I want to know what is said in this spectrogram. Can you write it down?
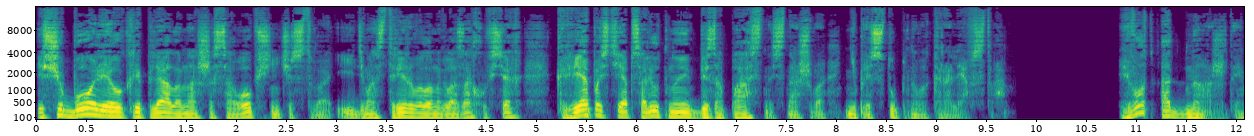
еще более укрепляло наше сообщничество и демонстрировало на глазах у всех крепость и абсолютную безопасность нашего неприступного королевства. И вот однажды,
